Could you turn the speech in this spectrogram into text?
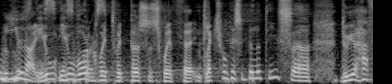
We use this, you, yes, you work course. with, with persons with uh, intellectual disabilities. Uh, do you have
